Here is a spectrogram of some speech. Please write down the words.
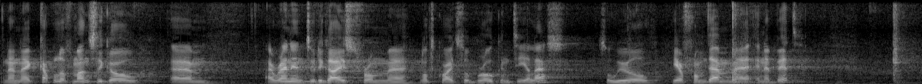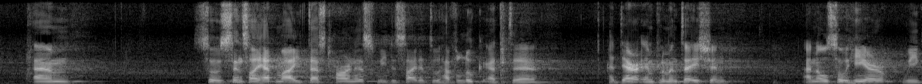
And then a couple of months ago, um, I ran into the guys from uh, Not Quite So Broken TLS, so we will hear from them uh, in a bit. Um, so since I had my test harness, we decided to have a look at, uh, at their implementation. And also here, we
